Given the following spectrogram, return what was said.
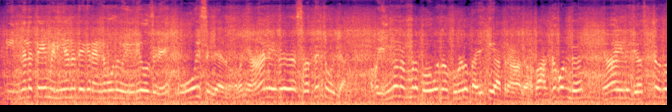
പിന്നെ ഇന്നലത്തെയും മിനിഞ്ഞാന്നത്തെയൊക്കെ രണ്ട് മൂന്ന് വീഡിയോസിന് വോയിസ് ഇല്ലായിരുന്നു അപ്പോൾ ഞാനിത് ശ്രദ്ധിച്ചുമില്ല അപ്പോൾ ഇന്ന് നമ്മൾ പോകുന്നത് ഫുള്ള് ബൈക്ക് യാത്രയാണല്ലോ. അപ്പോൾ അതുകൊണ്ട് ഞാൻ ഇത് ജസ്റ്റ് ഒന്ന്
